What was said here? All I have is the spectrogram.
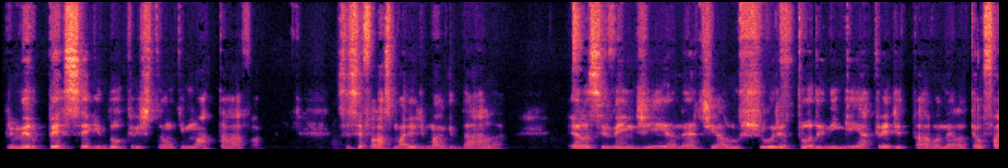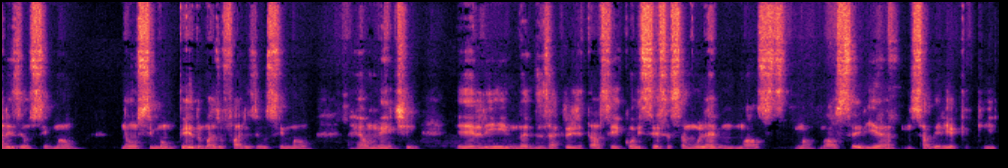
Primeiro perseguidor cristão que matava. Se você falasse Maria de Magdala, ela se vendia, né? Tinha a luxúria toda e ninguém acreditava nela. Até o fariseu Simão, não o Simão Pedro, mas o fariseu Simão, realmente ele né, desacreditava. Se reconhecesse essa mulher, mal, mal, mal seria, não saberia que, que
